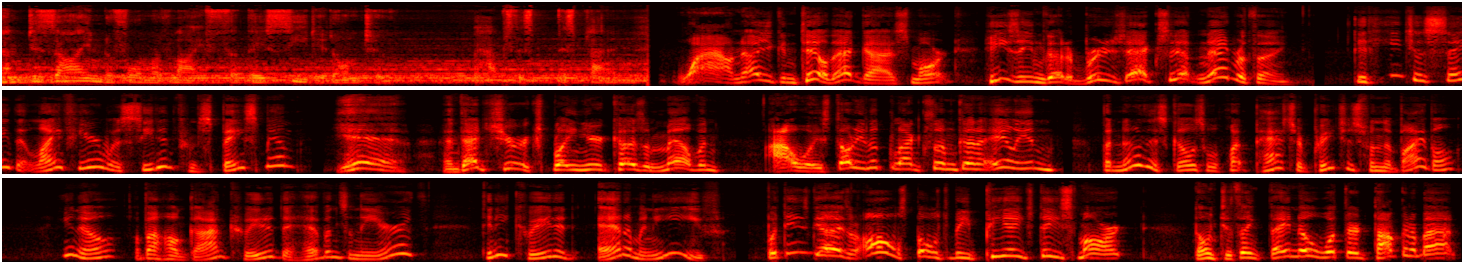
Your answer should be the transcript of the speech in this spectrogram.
and designed a form of life that they seeded onto perhaps this, this planet. Wow, now you can tell that guy's smart. He's even got a British accent and everything. Did he just say that life here was seeded from spacemen? Yeah, and that sure explain your cousin Melvin. I always thought he looked like some kind of alien. But none of this goes with what Pastor preaches from the Bible. You know, about how God created the heavens and the earth. Then he created Adam and Eve. But these guys are all supposed to be PhD smart. Don't you think they know what they're talking about?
